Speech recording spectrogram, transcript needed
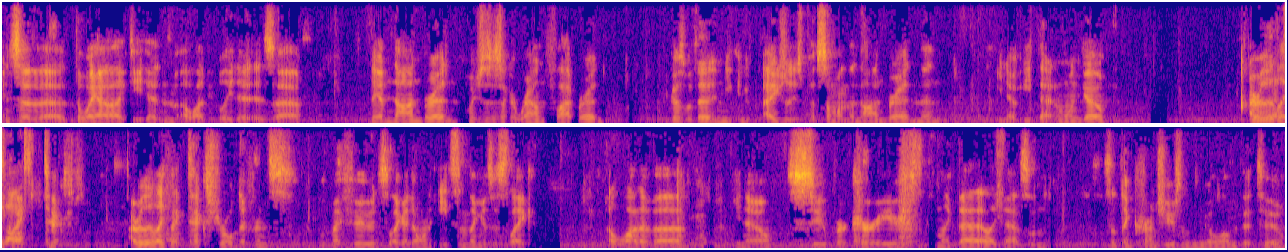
And so the the way I like to eat it, and a lot of people eat it, is uh they have naan bread, which is just like a round flat bread that goes with it, and you can I usually just put some on the naan bread and then you know eat that in one go. I really That's like like text. I really like like textural difference with my foods. Like I don't want to eat something that's just like a lot of uh you know soup or curry or something like that. I like to have some something crunchy or something to go along with it too.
